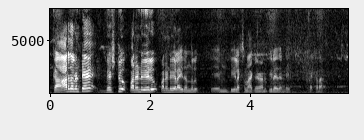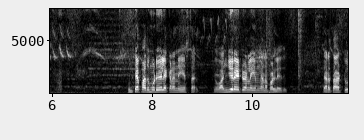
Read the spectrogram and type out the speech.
ఇంకా ఆరుదలు ఉంటే బెస్ట్ పన్నెండు వేలు పన్నెండు వేల ఐదు వందలు. ఏం డీలక్స్ నాకేం అనిపించలేదండి ఎక్కడ. ఉంటే పదమూడు వేలు ఎక్కడన్నా వేస్తారు. వన్ జీరో ఎయిట్ వన్లో ఏం కనపడలేదు. తర్వాత టూ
